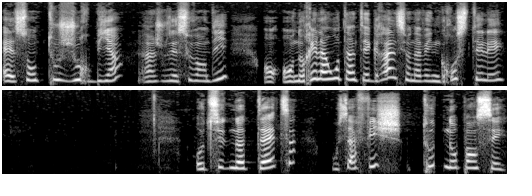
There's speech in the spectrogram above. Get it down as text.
elles sont toujours bien hein, Je vous ai souvent dit, on, aurait la honte intégrale si on avait une grosse télé au-dessus de notre tête où s'affichent toutes nos pensées.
